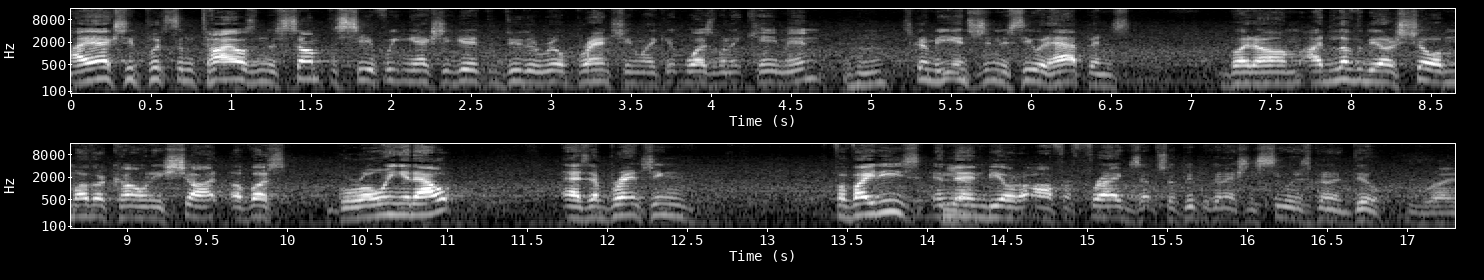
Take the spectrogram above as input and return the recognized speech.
I actually put some tiles in the sump to see if we can actually get it to do the real branching like it was when it came in. It's going to be interesting to see what happens. But um, I'd love to be able to show a mother colony shot of us growing it out as a branching Favites and Yeah. then be able to offer frags up so people can actually see what it's going to do. Right,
